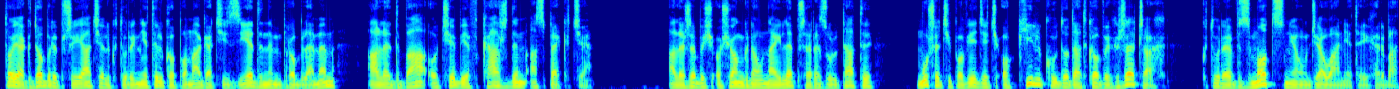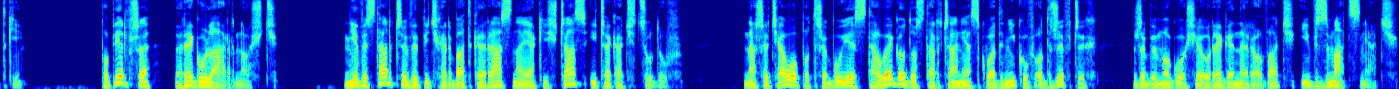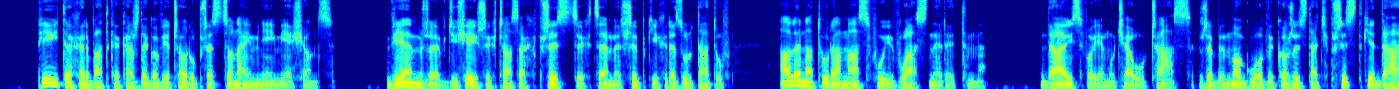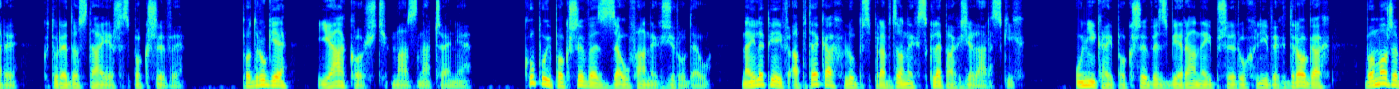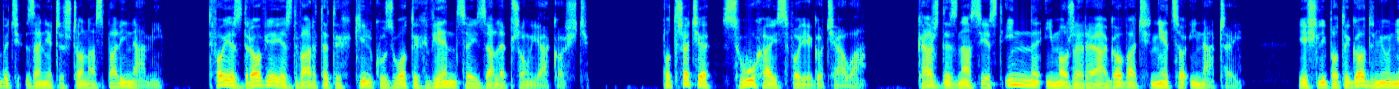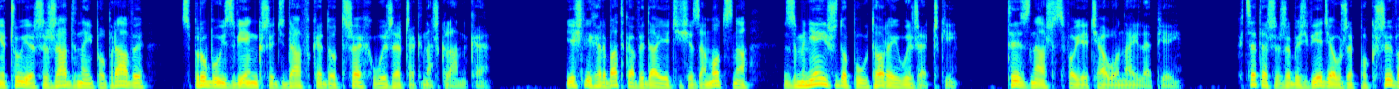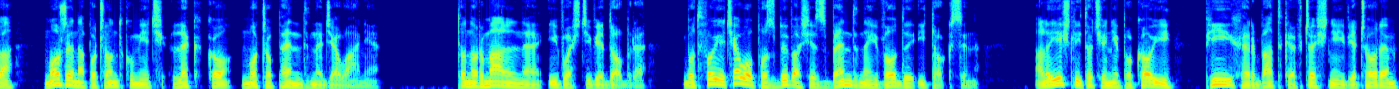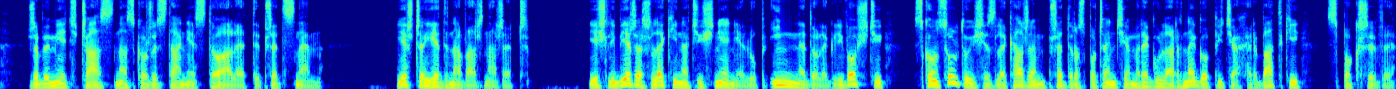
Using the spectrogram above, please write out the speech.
To jak dobry przyjaciel, który nie tylko pomaga ci z jednym problemem, ale dba o ciebie w każdym aspekcie. Ale żebyś osiągnął najlepsze rezultaty, muszę ci powiedzieć o kilku dodatkowych rzeczach, które wzmocnią działanie tej herbatki. Po pierwsze, regularność. Nie wystarczy wypić herbatkę raz na jakiś czas i czekać cudów. Nasze ciało potrzebuje stałego dostarczania składników odżywczych, żeby mogło się regenerować i wzmacniać. Pij tę herbatkę każdego wieczoru przez co najmniej miesiąc. Wiem, że w dzisiejszych czasach wszyscy chcemy szybkich rezultatów, ale natura ma swój własny rytm. Daj swojemu ciału czas, żeby mogło wykorzystać wszystkie dary, które dostajesz z pokrzywy. Po drugie, jakość ma znaczenie. Kupuj pokrzywę z zaufanych źródeł najlepiej w aptekach lub sprawdzonych sklepach zielarskich. Unikaj pokrzywy zbieranej przy ruchliwych drogach, bo może być zanieczyszczona spalinami. Twoje zdrowie jest warte tych kilku złotych więcej za lepszą jakość. Po trzecie, słuchaj swojego ciała. Każdy z nas jest inny i może reagować nieco inaczej. Jeśli po tygodniu nie czujesz żadnej poprawy, spróbuj zwiększyć dawkę do trzech łyżeczek na szklankę. Jeśli herbatka wydaje ci się za mocna, Zmniejsz do półtorej łyżeczki. Ty znasz swoje ciało najlepiej. Chcę też, żebyś wiedział, że pokrzywa może na początku mieć lekko moczopędne działanie. To normalne i właściwie dobre, bo twoje ciało pozbywa się zbędnej wody i toksyn. Ale jeśli to cię niepokoi, pij herbatkę wcześniej wieczorem, żeby mieć czas na skorzystanie z toalety przed snem. Jeszcze jedna ważna rzecz. Jeśli bierzesz leki na ciśnienie lub inne dolegliwości, skonsultuj się z lekarzem przed rozpoczęciem regularnego picia herbatki z pokrzywy.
